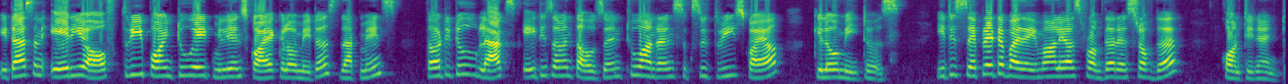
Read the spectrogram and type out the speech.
It has an area of 3.28 million square kilometers. That means 32 lakhs 87,263 square kilometers. It is separated by the Himalayas from the rest of the continent.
